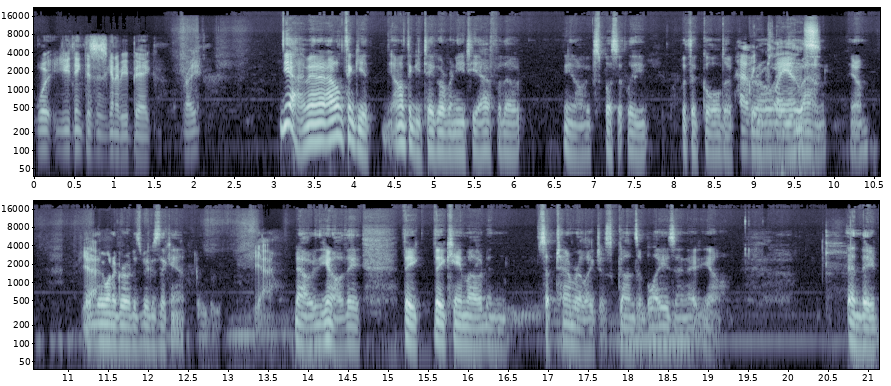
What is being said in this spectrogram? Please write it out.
what you think this is going to be big, right? Yeah, I mean, I don't think you, I don't think you take over an ETF without, you know, explicitly with the goal to Having grow plans. AUM, you know, Yeah. they want to grow it as big as they can. Yeah. Now, you know, they, they, they came out in September like just guns a blazing, uh, you know, and they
